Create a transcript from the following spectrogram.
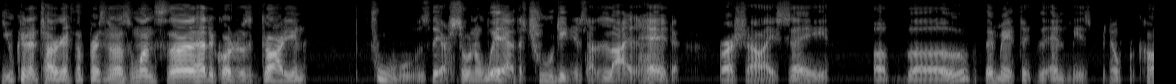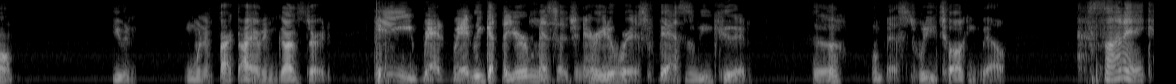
You can interrogate the prisoners once they're at headquarters, Guardian. Fools, they are so unaware of the true dangers that lie ahead, or shall I say, above. They may think the enemy has been overcome. Even when in fact I haven't even gotten started. Hey, Red Red, we got the, your message and hurried over as fast as we could. Huh? What message? What are you talking about? Sonic,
